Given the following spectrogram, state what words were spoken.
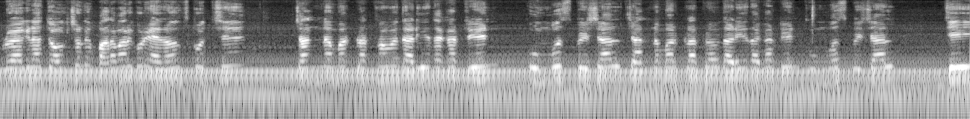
প্রয়াগরাজ জংশনে বারবার করে অ্যানাউন্স করছে, চার নাম্বার প্ল্যাটফর্মে দাঁড়িয়ে থাকা ট্রেন কুম্ভ স্পেশাল চার নাম্বার প্ল্যাটফর্মে দাঁড়িয়ে থাকা ট্রেন কুম্ভ স্পেশাল যেই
